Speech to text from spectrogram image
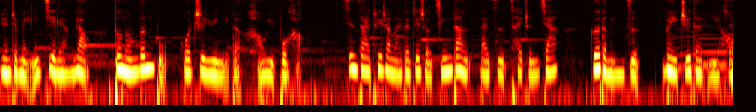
愿这每一剂良药都能温补或治愈你的好与不好。现在推上来的这首《清淡》来自蔡淳佳，歌的名字《未知的以后》。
